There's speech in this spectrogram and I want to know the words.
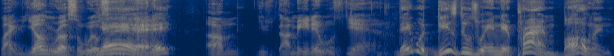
like young Russell Wilson. Yeah, at that. they um, you, I mean, it was yeah. they would these dudes were in their prime balling.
